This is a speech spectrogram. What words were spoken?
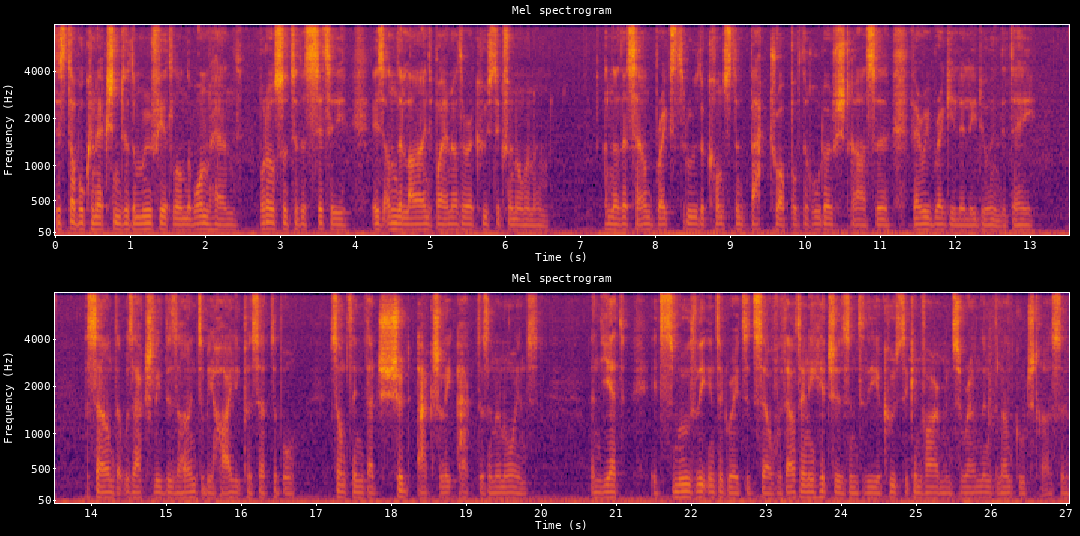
This double connection to the Mühlviertel on the one hand, but also to the city, is underlined by another acoustic phenomenon. Another sound breaks through the constant backdrop of the Rudolfstrasse very regularly during the day. A sound that was actually designed to be highly perceptible, something that should actually act as an annoyance. And yet, it smoothly integrates itself without any hitches into the acoustic environment surrounding the Landgutstrasse.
